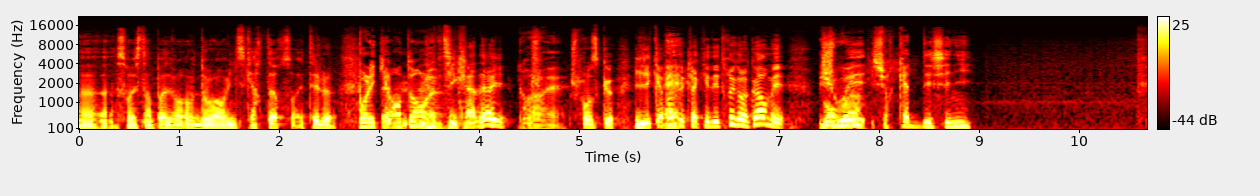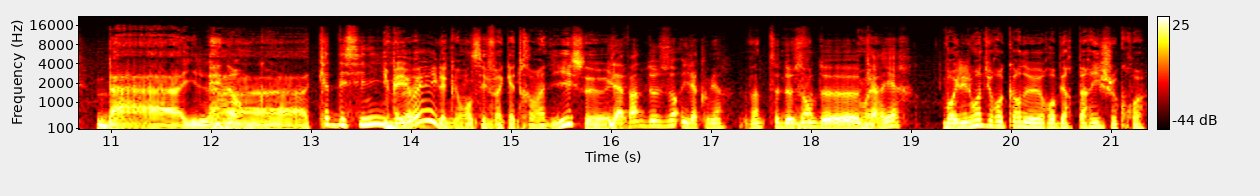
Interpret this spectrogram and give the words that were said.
euh, ça aurait sympa de voir, de voir Vince Carter. Ça aurait été le, Pour les 40 ans, le, petit clin d'œil. Ouais. Je, je pense qu'il est capable Eh. de claquer des trucs encore, mais. bon, Jouer voilà. sur 4 décennies. Bah, il a. Énorme, 4 décennies. Mais Ouais. ouais, il a commencé fin 90. euh, Il a 22 ans. Il a combien? 22 ans de Ouais. carrière? Bon, il est loin du record de Robert Parrish, je crois.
